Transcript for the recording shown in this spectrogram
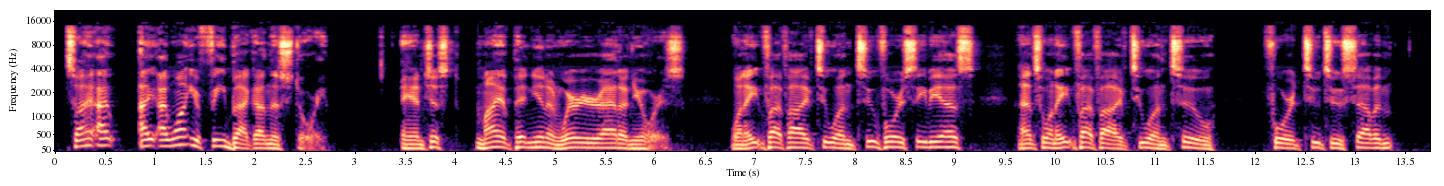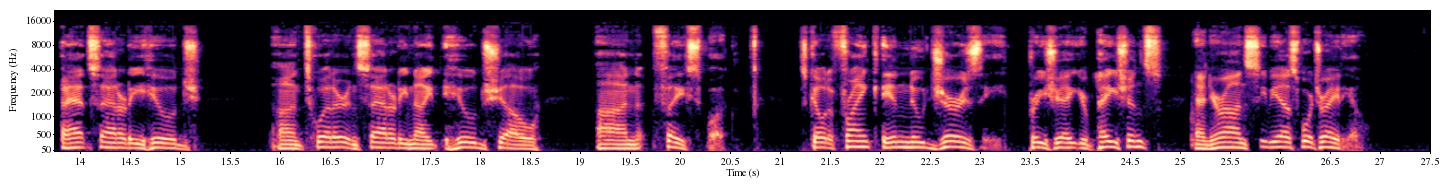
So I, I, I want your feedback on this story and just my opinion and where you're at on yours. 1 855 212 cbs That's 1 855 212 4227 at Saturday Huge on Twitter and Saturday Night Huge Show on Facebook. Let's go to Frank in New Jersey. Appreciate your patience, and you're on CBS Sports Radio.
